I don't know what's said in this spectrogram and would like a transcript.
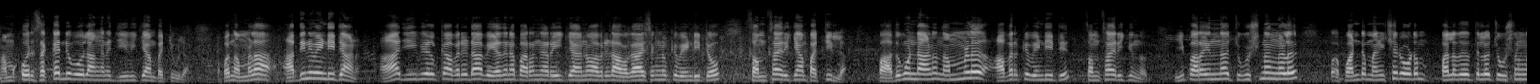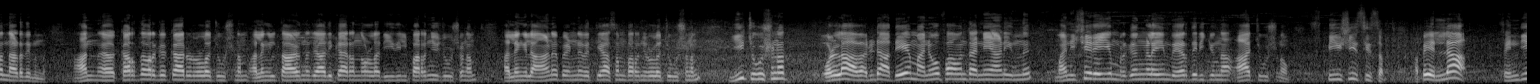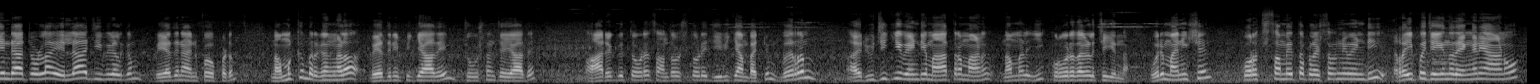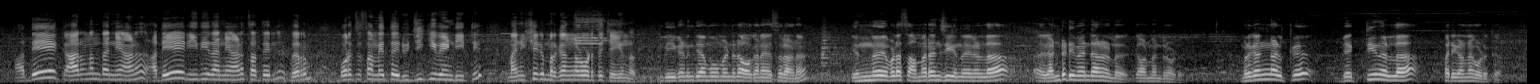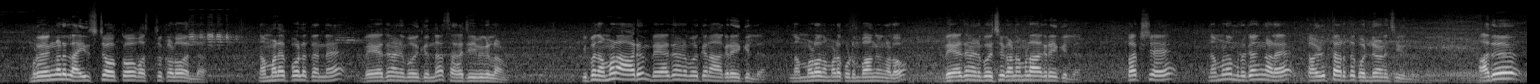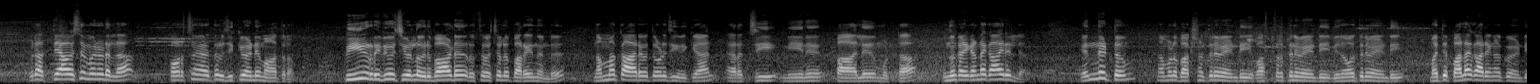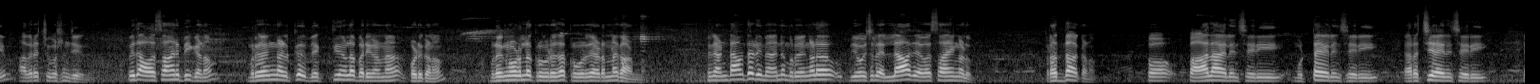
നമുക്കൊരു സെക്കൻഡ് പോലും അങ്ങനെ ജീവിക്കാൻ പറ്റില്ല അപ്പോൾ നമ്മൾ അതിന് വേണ്ടിയിട്ടാണ്. ആ ജീവികൾക്ക് അവരുടെ വേദന പറഞ്ഞറിയിക്കാനോ അവരുടെ അവകാശങ്ങൾക്ക് വേണ്ടിയിട്ടോ സംസാരിക്കാൻ പറ്റില്ല. അപ്പോൾ അതുകൊണ്ടാണ് നമ്മൾ അവർക്ക് വേണ്ടിയിട്ട് സംസാരിക്കുന്നത്. ഈ പറയുന്ന ചൂഷണങ്ങൾ പണ്ട് മനുഷ്യരോടും പലവിധത്തിലുള്ള ചൂഷണങ്ങൾ നടന്നിരുന്നു. ആ- ആ, കറുത്ത വർഗക്കാരോടുള്ള ചൂഷണം അല്ലെങ്കിൽ താഴ്ന്ന ജാതിക്കാരെന്നുള്ള രീതിയിൽ പറഞ്ഞു ചൂഷണം അല്ലെങ്കിൽ ആണ് പെണ്ണ് വ്യത്യാസം പറഞ്ഞുള്ള ചൂഷണം ഈ ചൂഷണ ഉള്ള അവരുടെ അതേ മനോഭാവം തന്നെയാണ് ഇന്ന് മനുഷ്യരെയും മൃഗങ്ങളെയും വേർതിരിക്കുന്ന ആ ചൂഷണം സ്പീഷീസിസം. അപ്പോൾ എല്ലാ സെന്റിയന്റായിട്ടുള്ള എല്ലാ ജീവികൾക്കും വേദന അനുഭവപ്പെടും. നമുക്ക് മൃഗങ്ങളെ വേദനിപ്പിക്കാതെയും ചൂഷണം ചെയ്യാതെ ആരോഗ്യത്തോടെ സന്തോഷത്തോടെ ജീവിക്കാൻ പറ്റും. വെറും രുചിക്ക് വേണ്ടി മാത്രമാണ് നമ്മൾ ഈ ക്രൂരതകൾ ചെയ്യുന്നത്. ഒരു മനുഷ്യൻ കുറച്ച് സമയത്തെ പ്ലഷറിന് വേണ്ടി റേപ്പ് ചെയ്യുന്നത് എങ്ങനെയാണോ അതേ കാരണം തന്നെയാണ് അതേ രീതി തന്നെയാണ് സത്യത്തിൽ വെറും കുറച്ച് സമയത്തെ രുചിക്ക് വേണ്ടിയിട്ട് മനുഷ്യർ മൃഗങ്ങളോടത്ത് ചെയ്യുന്നത്. വീഗൺ ഇന്ത്യ മൂവ്മെന്റിന്റെ ഓർഗനൈസറാണ് ഇന്ന് ഇവിടെ സമരം ചെയ്യുന്നതിനുള്ള രണ്ട് ഡിമാൻഡാണുള്ളത് ഗവൺമെന്റിനോട് മൃഗങ്ങൾക്ക് വ്യക്തി എന്നുള്ള പരിഗണന കൊടുക്കുക. മൃഗങ്ങൾ ലൈഫ് സ്റ്റോക്കോ വസ്തുക്കളോ അല്ല. നമ്മളെപ്പോലെ തന്നെ വേദന അനുഭവിക്കുന്ന സഹജീവികളാണ്. ഇപ്പോൾ നമ്മൾ ആരും വേദന അനുഭവിക്കാൻ ആഗ്രഹിക്കില്ല. നമ്മളോ നമ്മുടെ കുടുംബാംഗങ്ങളോ വേദന അനുഭവിച്ച് കാണാൻ നമ്മൾ ആഗ്രഹിക്കില്ല. പക്ഷേ നമ്മൾ മൃഗങ്ങളെ കഴുത്തറുത്ത് കൊല്ലുകയാണ് ചെയ്യുന്നത്. അത് ഒരു അത്യാവശ്യം വേണ്ടിയിട്ടല്ല കുറച്ച് നേരത്തെ രുചിക്ക് വേണ്ടി മാത്രം. പീ റിവ്യൂ ചെയ്തിട്ടുള്ള ഒരുപാട് റിസർച്ചുകൾ പറയുന്നുണ്ട് നമുക്ക് ആരോഗ്യത്തോടെ ജീവിക്കാൻ ഇറച്ചി മീൻ പാൽ മുട്ട ഒന്നും കഴിക്കേണ്ട കാര്യമില്ല. എന്നിട്ടും നമ്മൾ ഭക്ഷണത്തിന് വേണ്ടി വസ്ത്രത്തിന് വേണ്ടി വിനോദത്തിന് വേണ്ടി മറ്റ് പല കാര്യങ്ങൾക്ക് വേണ്ടിയും അവരെ ചൂഷണം ചെയ്യുന്നു. അപ്പോൾ ഇത് അവസാനിപ്പിക്കണം. മൃഗങ്ങൾക്ക് വ്യക്തി എന്നുള്ള പരിഗണന കൊടുക്കണം. മൃഗങ്ങളോടുള്ള ക്രൂരത ക്രൂരതയുടെ തന്നെ കാണണം. പിന്നെ രണ്ടാമത്തെ ഡിമാൻഡ് മൃഗങ്ങളെ ഉപയോഗിച്ചുള്ള എല്ലാ വ്യവസായങ്ങളും റദ്ദാക്കണം. ഇപ്പോൾ പാലായാലും ശരി മുട്ടയായാലും ശരി ഇറച്ചിയായാലും ശരി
